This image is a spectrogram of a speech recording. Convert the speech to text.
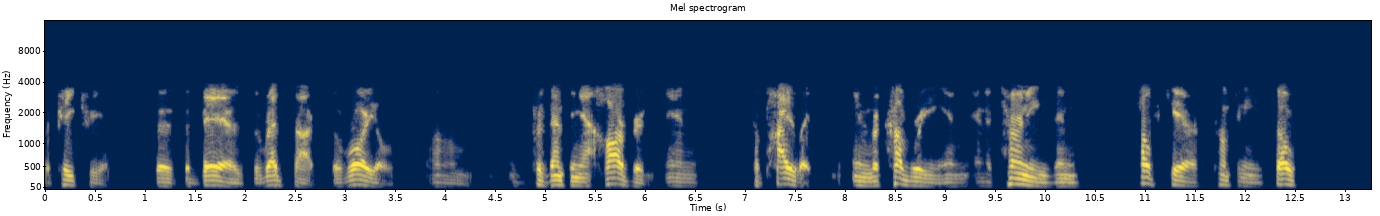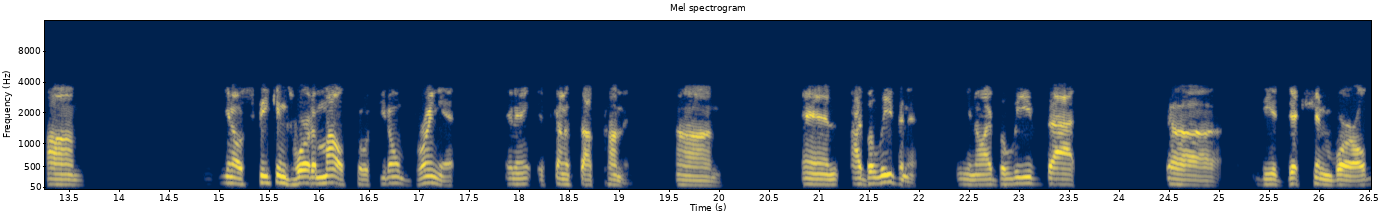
the Patriots, the, the Bears, the Red Sox, the Royals, um, presenting at Harvard and to pilots in recovery and, and attorneys and healthcare companies. So, um, you know, speaking's word of mouth. So if you don't bring it, it ain't, it's going to stop coming. Um, and I believe in it. You know, I believe that, uh, the addiction world,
